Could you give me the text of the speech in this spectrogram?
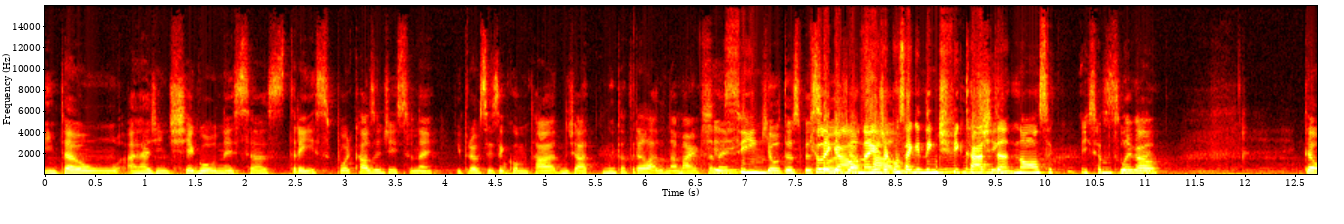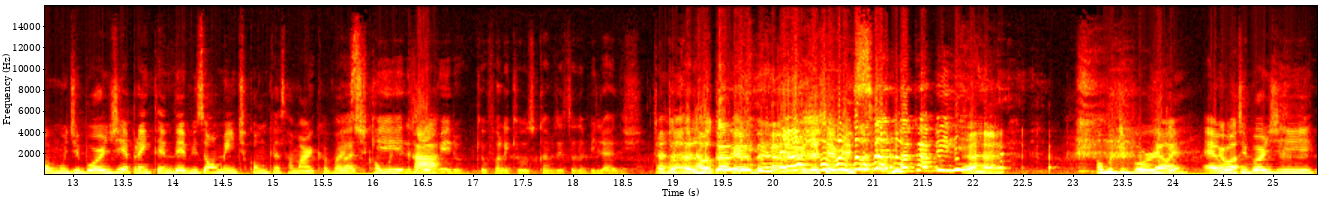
Então a gente chegou nessas três por causa disso, né? E pra vocês verem como tá já muito atrelado na marca, né? Sim. Que outras Que pessoas legal, já né? Já falam. consegue identificar. Sim. tá- Nossa, isso é muito Super. legal. Então, o moodboard é pra entender visualmente como que essa marca Eu vai acho se que eles comunicar. ouviram que eu falei que eu uso camiseta da Billie Eilish. Aham, tocando tava tocando. Eu já tinha visto. Tocando meu cabelo. Aham. É o moodboard. Então, é, é Eu- o moodboard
